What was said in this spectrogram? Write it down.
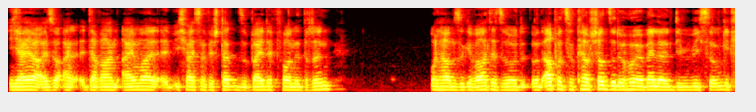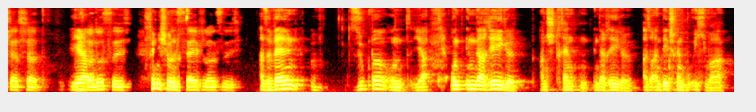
Ja, ja, also äh, da waren einmal, äh, ich weiß noch, wir standen so beide vorne drin und haben so gewartet so und ab und zu kam schon so eine hohe Welle, die mich so umgeklatscht hat. Ja. Das war lustig. Finde ich schon. safe lustig. Also Wellen super und ja. Und in der Regel, an Stränden, in der Regel, also an den Stränden, wo ich war,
